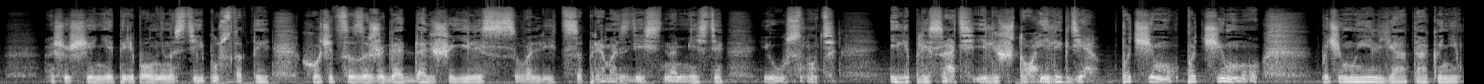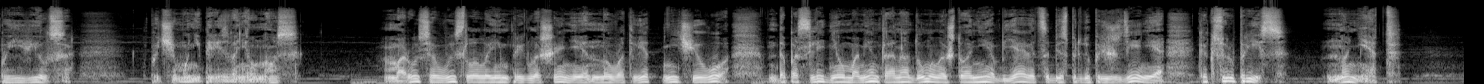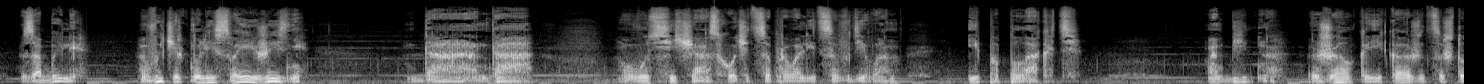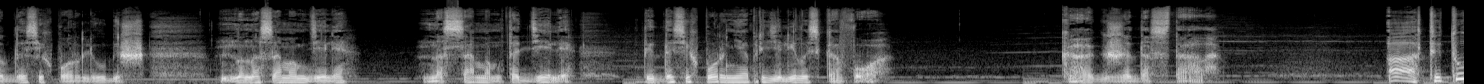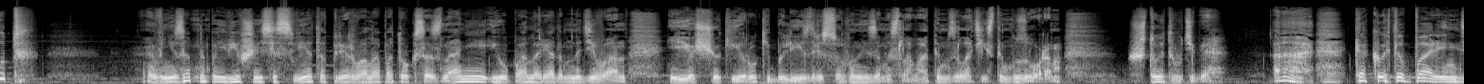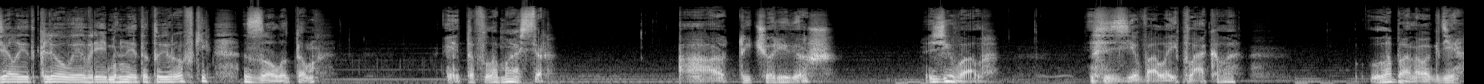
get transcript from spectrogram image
Ощущение переполненности и пустоты. Хочется зажигать дальше или свалиться прямо здесь, на месте, и уснуть. Или плясать, или что, или где. Почему? Почему? Почему Илья так и не появился? Почему не перезвонил нос? Маруся выслала им приглашение, но в ответ ничего. До последнего момента она думала, что они объявятся без предупреждения, как сюрприз. Но нет. Забыли. Вычеркнули из своей жизни. Да, да. Вот сейчас хочется провалиться в диван и поплакать. Обидно, жалко и кажется, что до сих пор любишь. Но на самом деле на самом-то деле ты до сих пор не определилась, кого. Как же достала. «А, ты тут?» Внезапно появившаяся Света прервала поток сознания и упала рядом на диван. Ее щеки и руки были изрисованы замысловатым золотистым узором. «Что это у тебя?» «А, какой-то парень делает клевые временные татуировки золотом». Это фломастер. А ты чё ревешь? Зевала. Зевала и плакала. Лобанова где?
